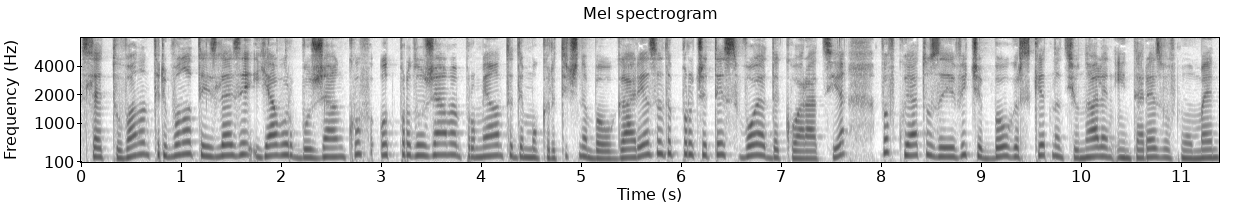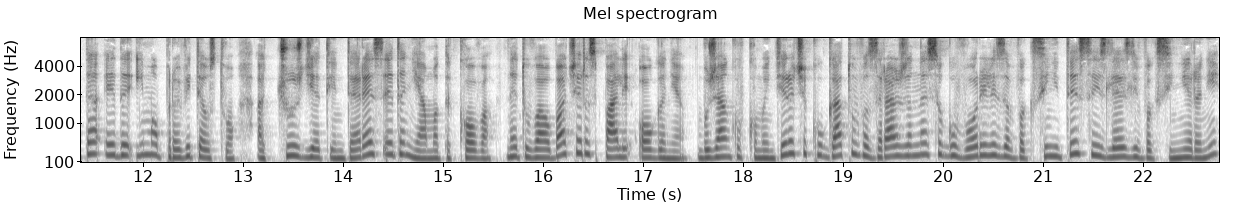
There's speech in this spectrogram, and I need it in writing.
След това на трибуната излезе Явор Божанков от Продължаваме промяната Демократична България, за да прочете своя декларация, в която заяви, че българският национален интерес в момента е да има правителство, а чуждият интерес е да няма такова. Не това обаче разпали огъня. Божанков коментира, че когато Възраждане са говорили за ваксините, са излезли вакцинирани,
